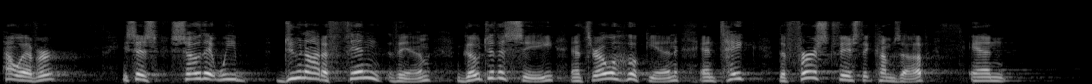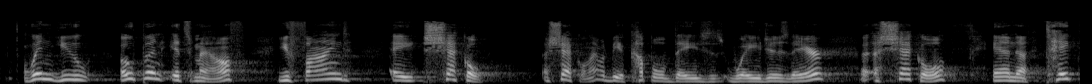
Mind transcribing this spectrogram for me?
however, he says, so that we do not offend them, go to the sea and throw a hook in and take the first fish that comes up, and when you open its mouth, you find a shekel. A shekel. That would be a couple of days' wages there. A shekel. And uh, take,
